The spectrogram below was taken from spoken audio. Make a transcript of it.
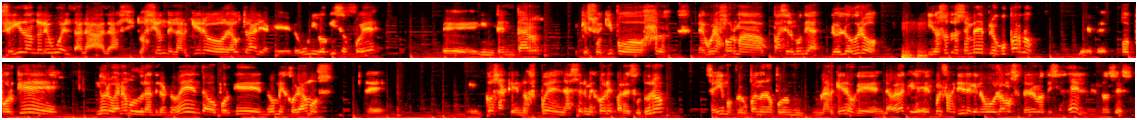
seguir dándole vuelta a la, situación del arquero de Australia, que lo único que hizo fue eh, intentar que su equipo de alguna forma pase el mundial. Lo logró. Y nosotros en vez de preocuparnos ¿por, qué no lo ganamos durante los 90 o por qué no mejoramos eh, cosas que nos pueden hacer mejores para el futuro? Seguimos preocupándonos por un, arquero que la verdad que es muy factible que no volvamos a tener noticias de él. Entonces,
